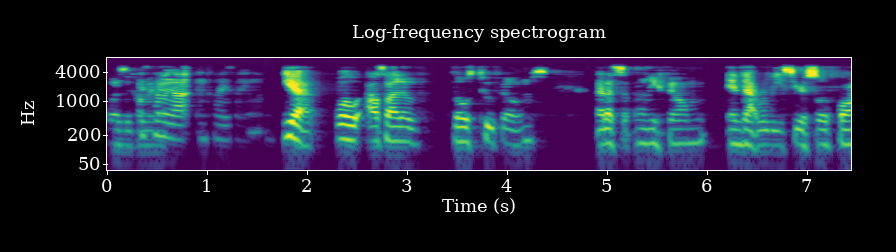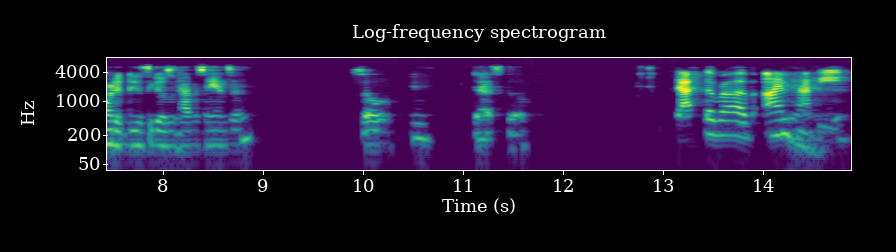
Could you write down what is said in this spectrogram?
When is it coming? It's coming? out? out in 2021. Yeah. Well, outside of those two films, that is the only film in that release year so far that Disney doesn't have its hands in. So Mm. that's the That's the rub. I'm happy.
